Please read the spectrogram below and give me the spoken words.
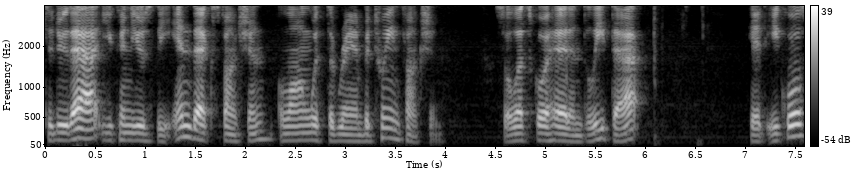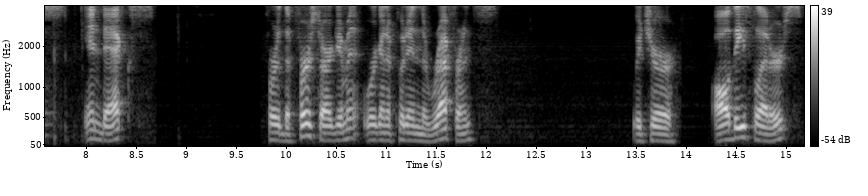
To do that, you can use the index function along with the rand between function. So let's go ahead and delete that. Hit equals index. For the first argument, we're going to put in the reference, which are all these letters.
